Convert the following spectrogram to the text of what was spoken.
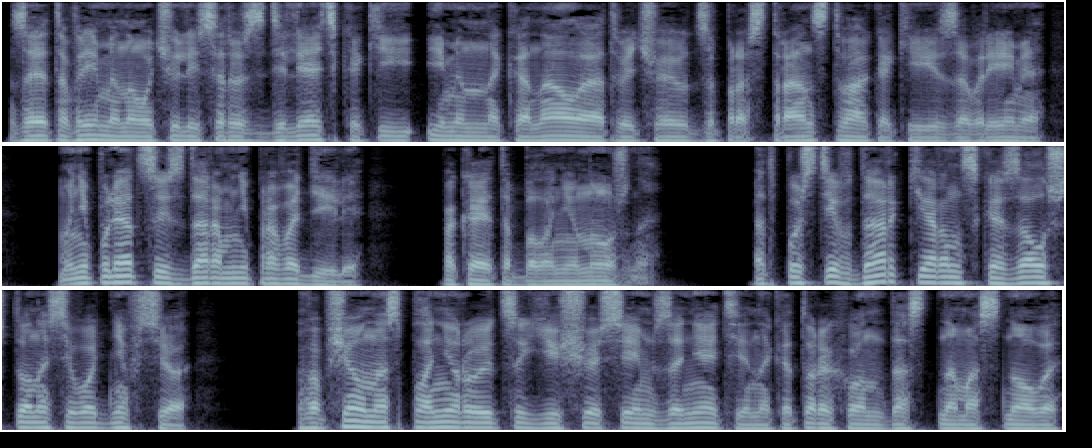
За это время научились разделять, какие именно каналы отвечают за пространство, а какие за время. Манипуляции с даром не проводили — пока это было не нужно. Отпустив дар, Керн сказал, что на сегодня все. Вообще у нас планируется еще семь занятий, на которых он даст нам основы,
